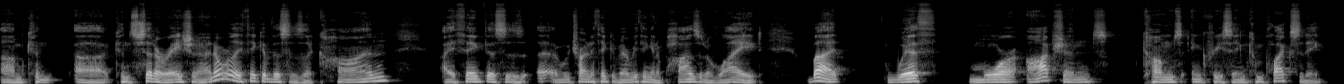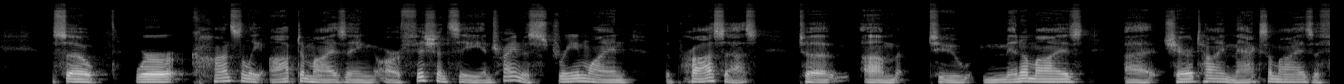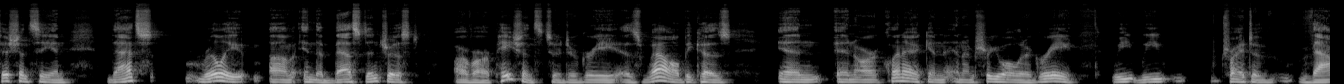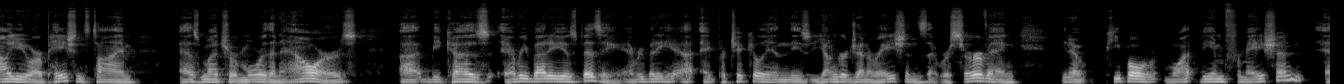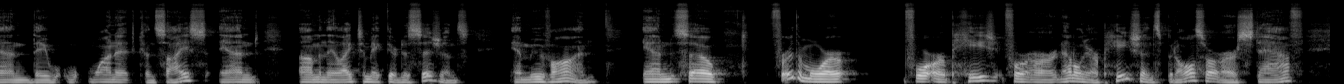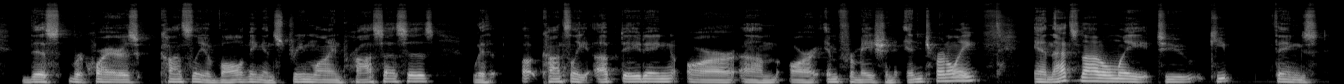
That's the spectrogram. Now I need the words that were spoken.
um, con, uh, consideration. I don't really think of this as a con. I think this is uh, we try to think of everything in a positive light, but with more options comes increasing complexity. So we're constantly optimizing our efficiency and trying to streamline the process to um, to minimize uh, chair time, maximize efficiency, and that's really um, in the best interest of our patients to a degree as well, because in in our clinic, and, and I'm sure you all would agree, we we try to value our patients' time as much or more than ours uh, because everybody is busy. Everybody, uh, particularly in these younger generations that we're serving, you know, people want the information and they w- want it concise and um, and they like to make their decisions and move on. And so, furthermore, for our patient, for our not only our patients but also our staff, this requires constantly evolving and streamlined processes with uh, constantly updating our um, our information internally, and that's not only to keep things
